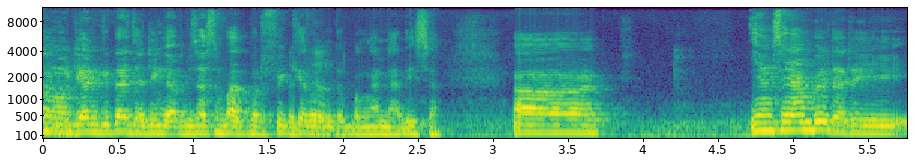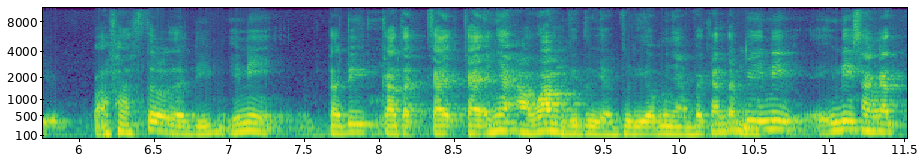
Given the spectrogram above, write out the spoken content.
kemudian kita jadi nggak bisa sempat berpikir Betul. untuk menganalisa. Eh, yang saya ambil dari Pak Fastel tadi, ini tadi kata kayak- kayaknya awam gitu ya beliau menyampaikan, tapi ini ini sangat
